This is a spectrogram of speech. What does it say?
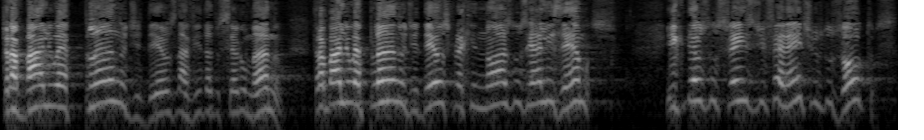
Trabalho é plano de Deus na vida do ser humano. Trabalho é plano de Deus para que nós nos realizemos. E que Deus nos fez diferentes uns dos outros.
